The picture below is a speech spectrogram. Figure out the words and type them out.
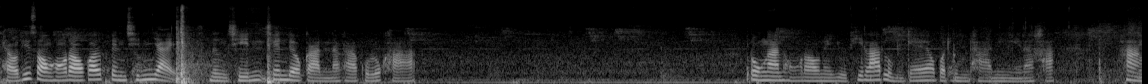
แถวที่ 2 ของเราก็เป็นชิ้นใหญ่ 1 ชิ้น เช่นเดียวกันนะคะคุณลูกค้า โรงงานของเราเนี่ยอยู่ที่ลาดหลุมแก้วปทุมธานีนะคะ ห่าง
